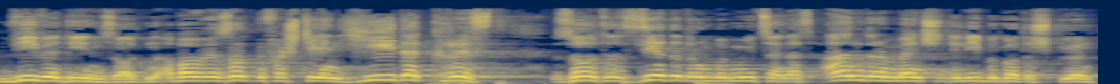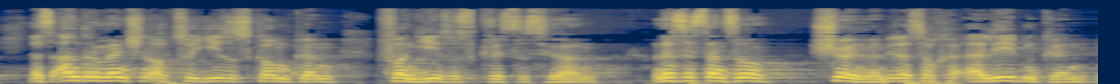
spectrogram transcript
wie wir dienen sollten. Aber wir sollten verstehen, jeder Christ sollte sehr darum bemüht sein, dass andere Menschen die Liebe Gottes spüren, dass andere Menschen auch zu Jesus kommen können, von Jesus Christus hören. Und das ist dann so schön, wenn wir das auch erleben können.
